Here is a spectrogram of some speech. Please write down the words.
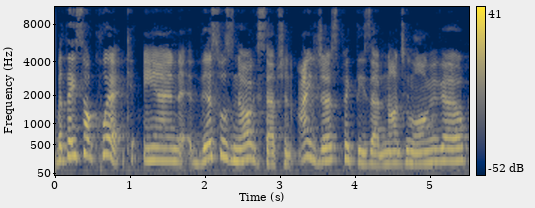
but they sell quick, and this was no exception. I just picked these up not too long ago.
